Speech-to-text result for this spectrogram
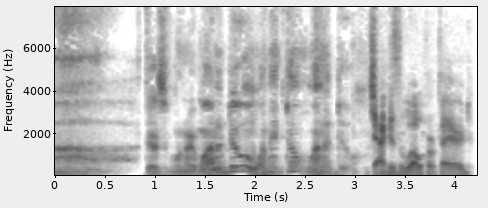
Ah, there's one I want to do and one I don't want to do. Jack is well prepared.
